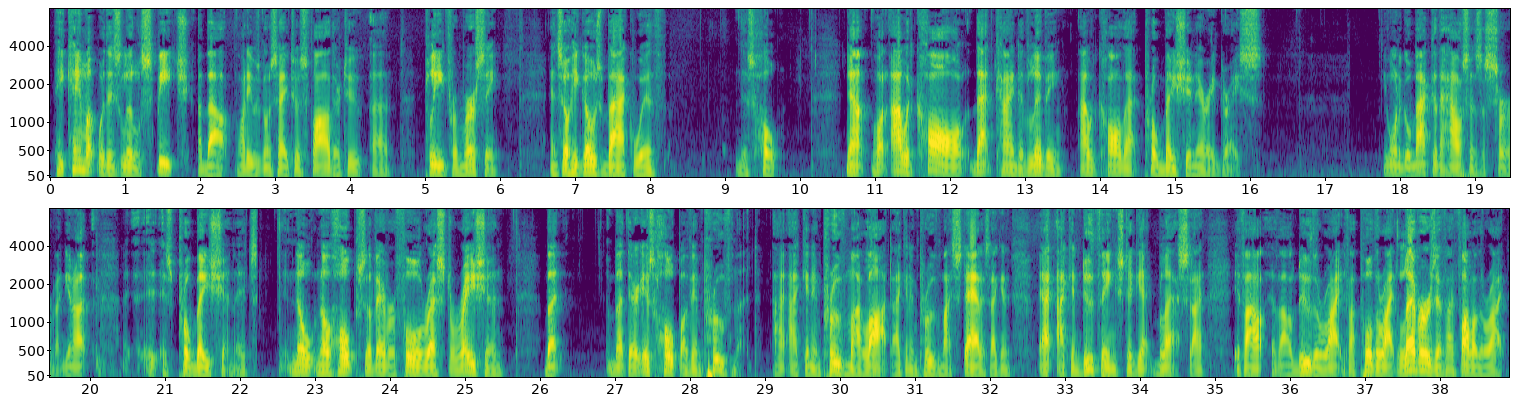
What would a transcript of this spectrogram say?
he came up with his little speech about what he was going to say to his father to uh, plead for mercy and so he goes back with this hope. Now, what I would call that kind of living, I would call that probationary grace. You want to go back to the house as a servant. You know, it's probation. It's no no hopes of ever full restoration, but but there is hope of improvement. I, I, can improve my lot. I can improve my status. I can I, I can do things to get blessed. I if I if I'll do the right, if I pull the right levers, if I follow the right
